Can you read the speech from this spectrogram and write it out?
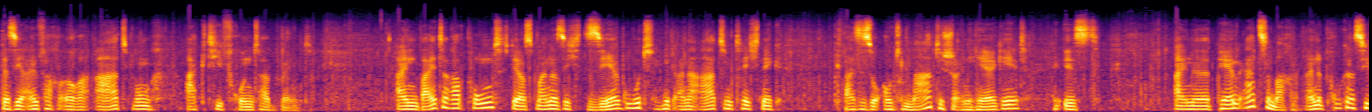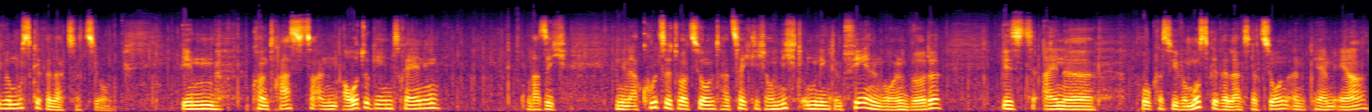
dass ihr einfach eure Atmung aktiv runterbringt. Ein weiterer Punkt, der aus meiner Sicht sehr gut mit einer Atemtechnik quasi so automatisch einhergeht, ist eine PMR zu machen, eine progressive Muskelrelaxation. Im Kontrast zu einem autogenen Training was ich in den Akutsituationen tatsächlich auch nicht unbedingt empfehlen wollen würde, ist eine progressive Muskelrelaxation, eine PMR,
